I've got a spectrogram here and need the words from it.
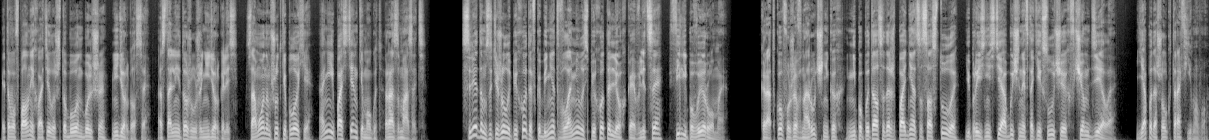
Этого вполне хватило, чтобы он больше не дергался. Остальные тоже уже не дергались. С ОМОНом шутки плохи, они и по стенке могут размазать. Следом за тяжелой пехотой в кабинет вломилась пехота легкая в лице Филиппова и Ромы. Коротков уже в наручниках не попытался даже подняться со стула и произнести обычное в таких случаях «в чем дело?». Я подошел к Трофимову.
